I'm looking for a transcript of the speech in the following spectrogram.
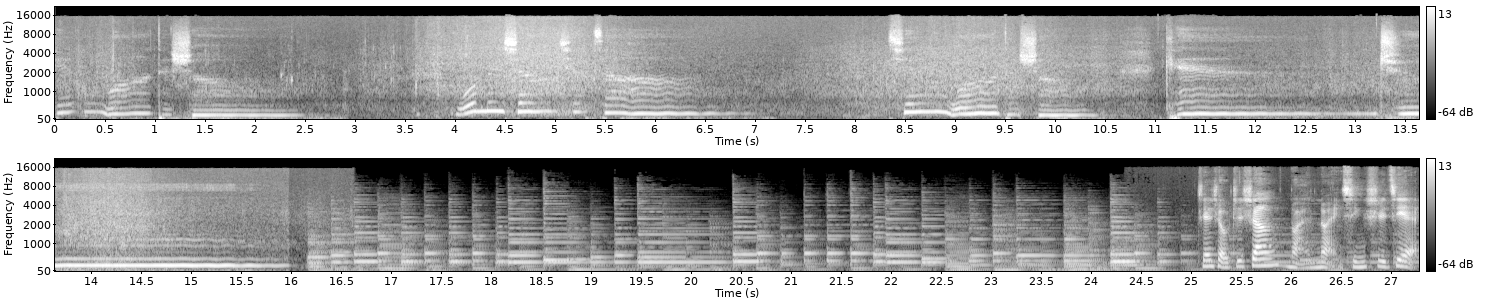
牵我的手，我们向前走。牵我的手，Can you？牵手之声，暖暖新世界，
